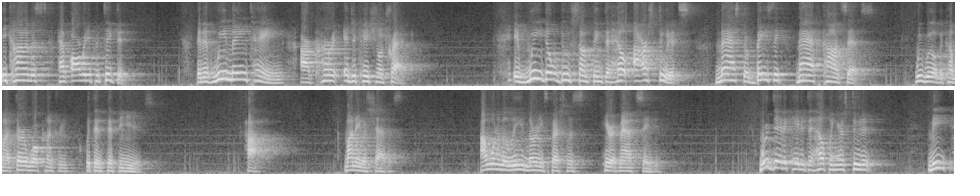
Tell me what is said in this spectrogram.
Economists have already predicted that if we maintain our current educational track, if we don't do something to help our students master basic math concepts, we will become a third world country within 50 years. Hi, my name is Chavez. I'm one of the lead learning specialists here at Math Savior. We're dedicated to helping your student meet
